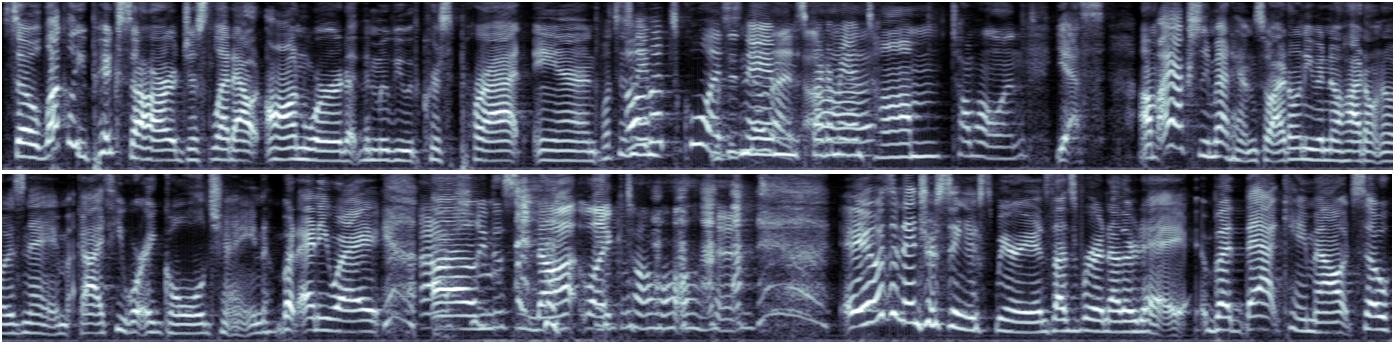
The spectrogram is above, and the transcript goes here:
So luckily, Pixar just let out Onward, the movie with Chris Pratt and what's his Oh, name? Oh, that's cool. I What's his name? Spider-Man Uh, Tom. Tom Holland. Yes. Um, I actually met him, so I don't even know how I don't know his name. Guys, he wore a gold chain. But anyway, Ashley um, does not like Tom Holland. it was an interesting experience. That's for another day. But that came out. So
